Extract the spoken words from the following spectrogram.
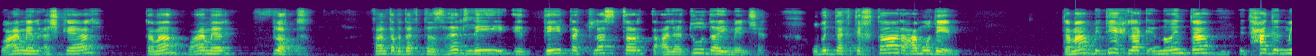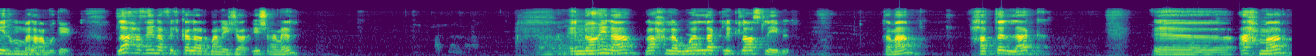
وعمل أشكال تمام؟ وعمل plot فأنت بدك تظهر لي ال data clustered على 2 dimension وبدك تختار عمودين. تمام؟ بتيح لك إنه أنت تحدد مين هم العمودين. لاحظ هنا في ال color manager إيش عمل؟ إنه هنا راح لون لك ال class label تمام؟ حط لك آه، أحمر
